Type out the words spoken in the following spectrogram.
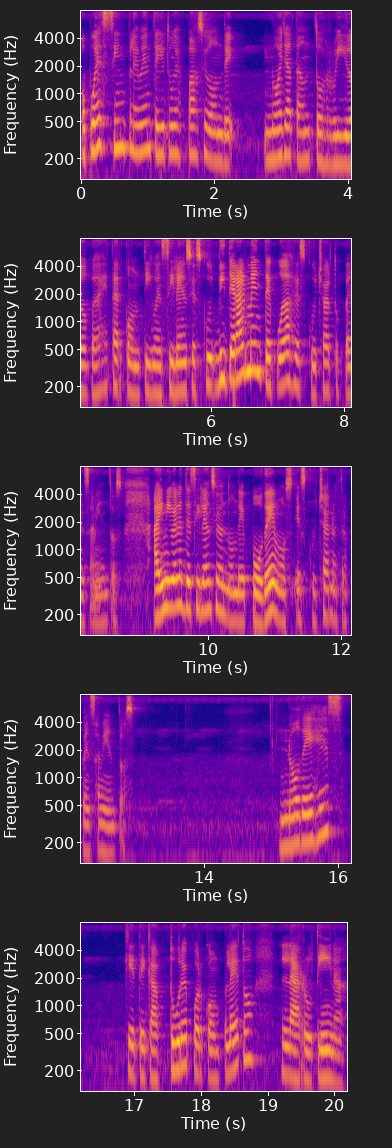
o puedes simplemente irte a un espacio donde no haya tanto ruido, puedas estar contigo en silencio, literalmente puedas escuchar tus pensamientos. Hay niveles de silencio en donde podemos escuchar nuestros pensamientos. No dejes que te capture por completo la rutina,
